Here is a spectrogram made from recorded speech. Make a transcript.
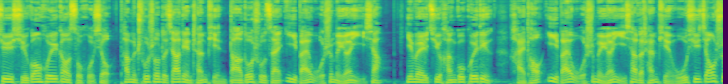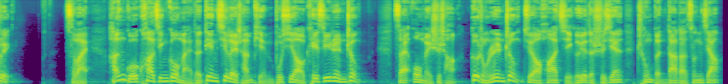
据许光辉告诉虎嗅，他们出售的家电产品大多数在一百五十美元以下，因为据韩国规定，海淘一百五十美元以下的产品无需交税。此外，韩国跨境购买的电器类产品不需要 KC 认证，在欧美市场，各种认证就要花几个月的时间，成本大大增加。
